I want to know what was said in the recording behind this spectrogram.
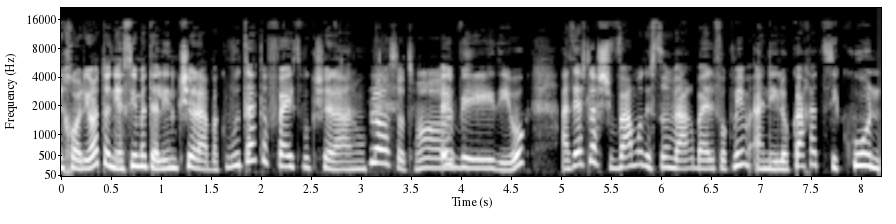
יכול להיות אני אשים את הלינק שלה בקבוצת הפייסבוק שלנו. לא סותמות. בדיוק אז יש לה 724 אלף עוקבים אני לוקחת סיכון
